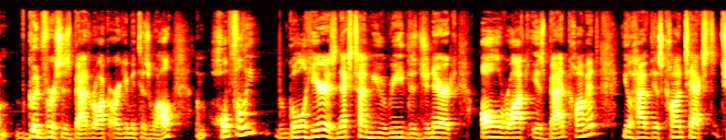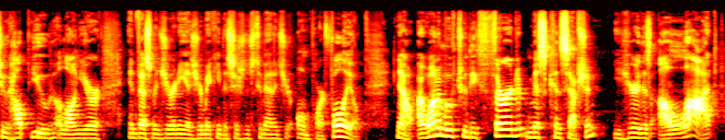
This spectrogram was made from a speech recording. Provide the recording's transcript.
um, good versus bad rock argument as well. Um, hopefully, the goal here is next time you read the generic all rock is bad comment, you'll have this context to help you along your investment journey as you're making decisions to manage your own portfolio. Now, I want to move to the third misconception. You hear this a lot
